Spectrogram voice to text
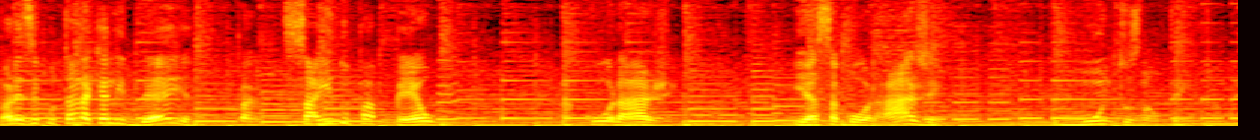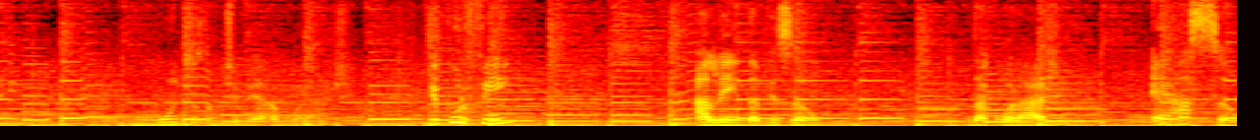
para executar aquela ideia, para sair do papel, a coragem. E essa coragem muitos não têm também. Muitos não tiveram coragem. E por fim, além da visão, da coragem é a ação.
